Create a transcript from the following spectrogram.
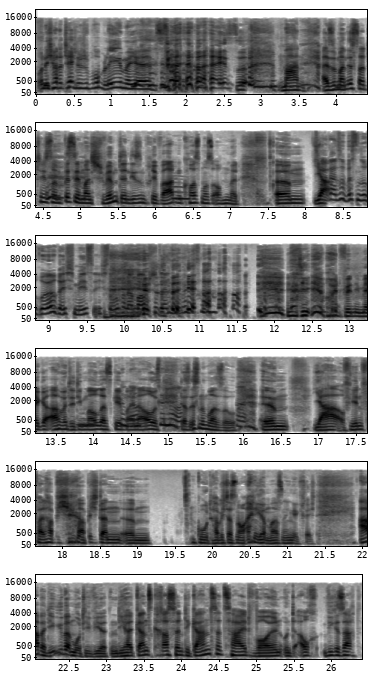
Und ich hatte technische Probleme jetzt. Weißt du? Mann, also man ist natürlich so ein bisschen, man schwimmt in diesem privaten Kosmos auch mit. Ähm, ja. Also ein bisschen so röhrig-mäßig so von der Baustelle. die, heute wird nicht mehr gearbeitet, die Maurers geben genau, eine aus. Genau. Das ist nun mal so. Ja, ähm, ja auf jeden Fall habe ich, hab ich dann... Ähm, Gut, habe ich das noch einigermaßen hingekriegt. Aber die Übermotivierten, die halt ganz krass sind, die ganze Zeit wollen und auch, wie gesagt,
